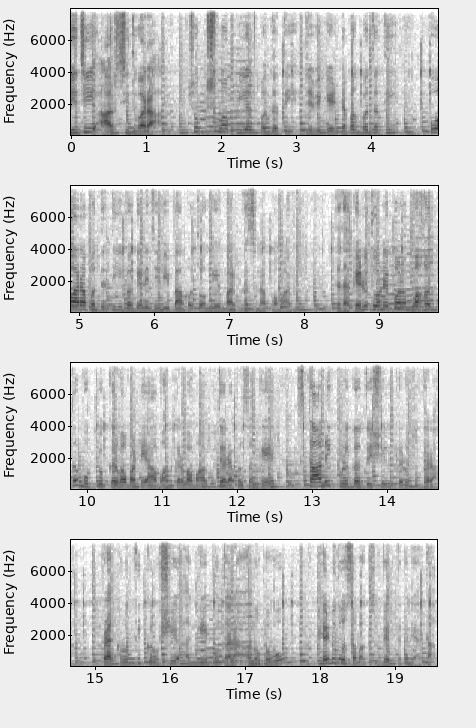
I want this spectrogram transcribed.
જીજીઆરસી દ્વારા સૂક્ષ્મ પિયત પદ્ધતિ, જેવી કે ટપક પદ્ધતિ, ફુવારા પદ્ધતિ વગેરે જેવી બાબતો અંગે માર્ગદર્શન આપવામાં આવ્યું. તથા ખેડૂતોને પણ મહત્તમ ઉપયોગ કરવા માટે આહવાન કરવામાં આવ્યું ત્યારે આ પ્રસંગે સ્થાનિક પ્રગતિશીલ ખેડૂતો દ્વારા પ્રાકૃતિક કૃષિ અંગે પોતાના અનુભવો ખેડૂતો સમક્ષ વ્યક્ત કર્યા હતા.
